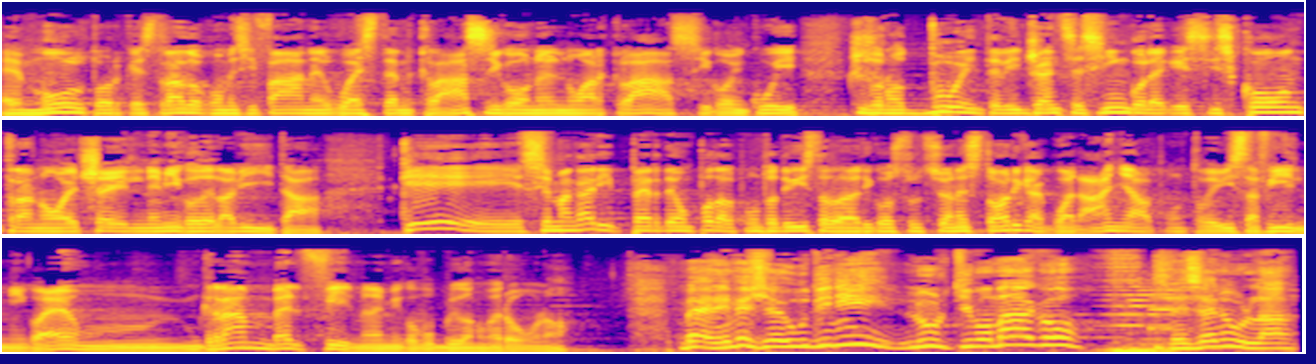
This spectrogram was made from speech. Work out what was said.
è molto orchestrato come si fa nel western classico o nel noir classico, in cui ci sono due intelligenze singole che si scontrano e c'è il nemico della vita che se magari perde un po' dal punto di vista della ricostruzione storica guadagna dal punto di vista filmico è un gran bel film nemico pubblico numero uno Bene, invece Udini, l'ultimo mago, ne sai nulla?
